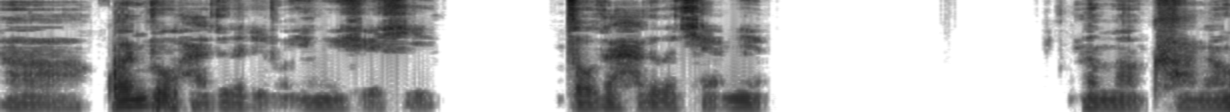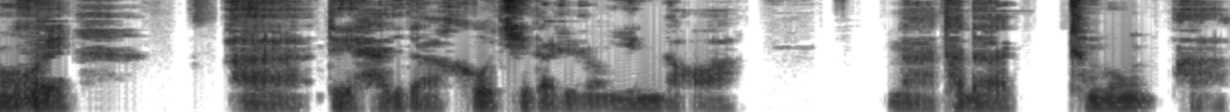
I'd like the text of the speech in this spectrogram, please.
啊，关注孩子的这种英语学习，走在孩子的前面，那么可能会啊，对孩子的后期的这种引导啊，那他的成功啊，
